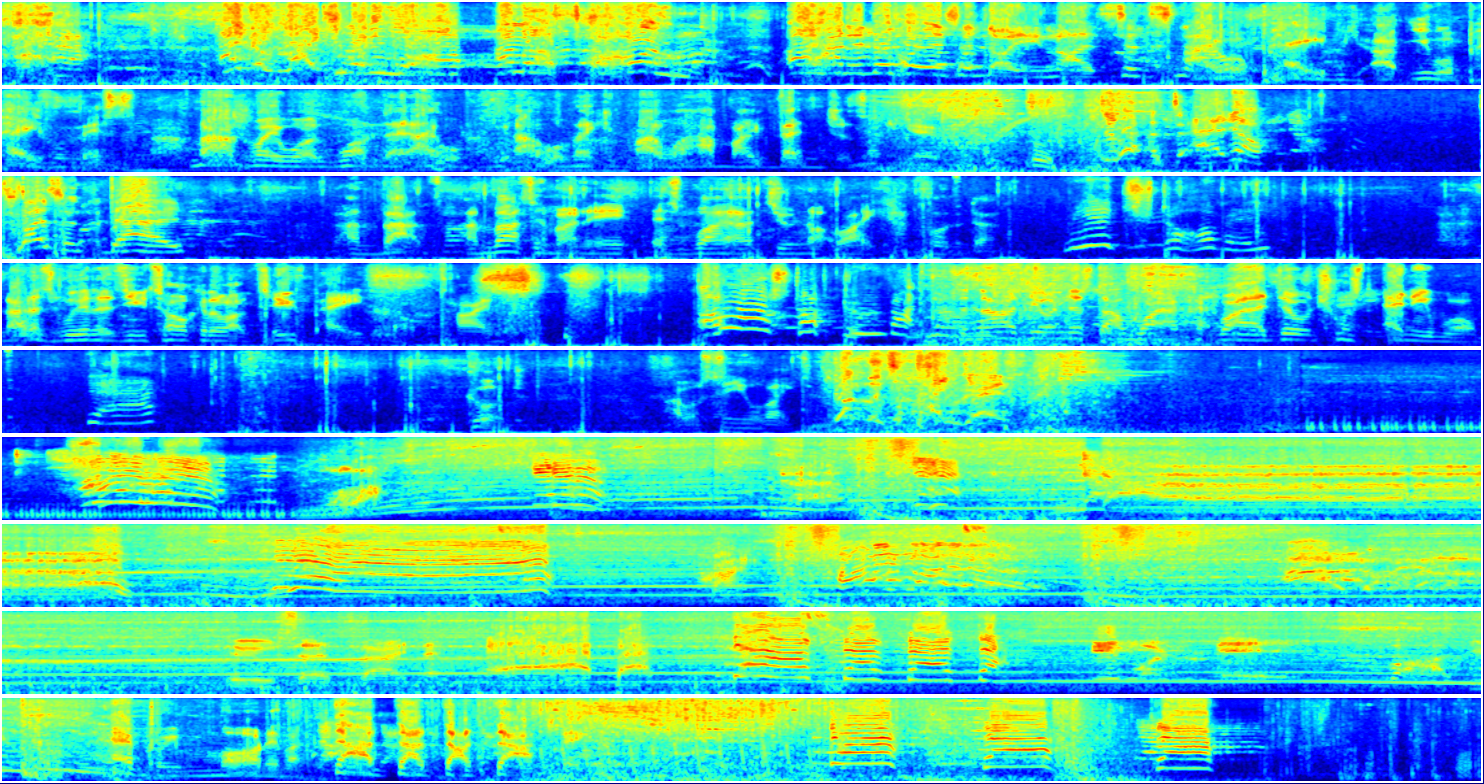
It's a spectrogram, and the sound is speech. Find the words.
I don't like you anymore. I'm off home. I had enough of this annoying nonsense I now. will pay. Uh, you will pay for this. Mark my word. One day I will. I will make. I will have my vengeance on you. Do it, day. And that. And that, money is why I do not like thunder. Weird story. Not as weird as you talking about toothpaste all the time. Oh, stop doing that now. So now. now do you understand why I why I don't trust anyone? Yeah. Good. I will see you later. Good little penguin. Who said that? It was me. Fuck you. Every morning, da da da, da.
